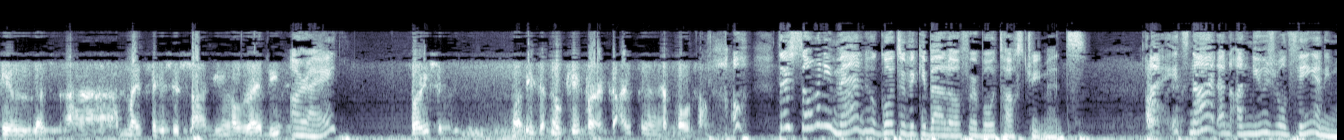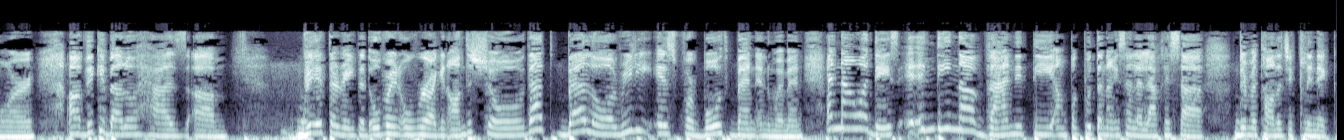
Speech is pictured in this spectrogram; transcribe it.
feel that uh, my face is sagging already. All right. So is it, well, is it okay for a guy to have Botox? Oh, there's so many men who go to Vicki Belo for Botox treatments. It's not an unusual thing anymore. Uh, Vicki Belo has um, reiterated over and over again on the show that Belo really is for both men and women. And nowadays, eh, hindi na vanity ang pagpunta ng isang lalaki sa dermatology clinic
